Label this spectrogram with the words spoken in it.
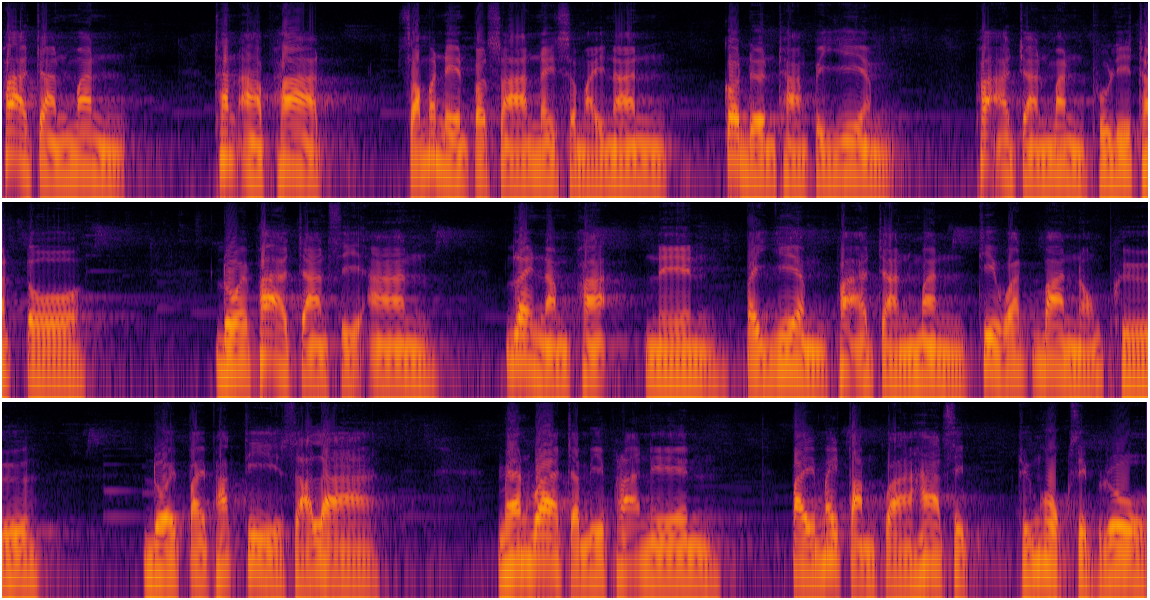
พระอาจารย์มั่น ท่านอาพาธสามเณรประสานในสมัยนั้น ก็เดินทางไปเยี่ยม พระอาจารย์มั่นภูริทัตโต โดยพระอาจารย์ศรีอานได้นำพระ เนนไปเยี่ยมพระอาจารย์มั่นที่วัดบ้านหนองผือ โดยไปพักที่ศาลา แม้นว่าจะมีพระเนนไปไม่ต่ำกว่า 50 ถึง 60 รูป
